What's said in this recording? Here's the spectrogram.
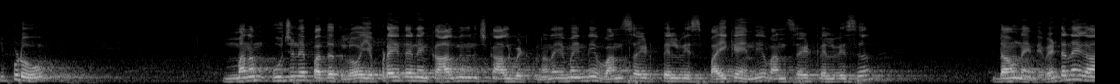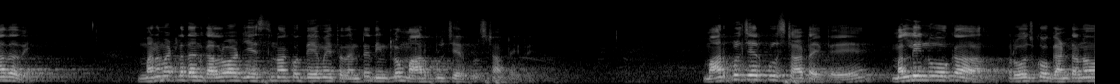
ఇప్పుడు మనం కూర్చునే పద్ధతిలో ఎప్పుడైతే నేను కాలు మీద నుంచి కాలు పెట్టుకున్నానో ఏమైంది? వన్ సైడ్ పెల్విస్ పైకి అయింది వన్ సైడ్ పెల్విస్ డౌన్ అయింది. వెంటనే కాదు అది. మనం అట్లా దానికి అలవాటు చేస్తున్నా కొద్ది ఏమవుతుందంటే దీంట్లో మార్పులు చేర్పులు స్టార్ట్ అవుతాయి మార్పులు చేర్పులు స్టార్ట్ అయితే మళ్ళీ నువ్వు ఒక రోజుకో గంటనో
